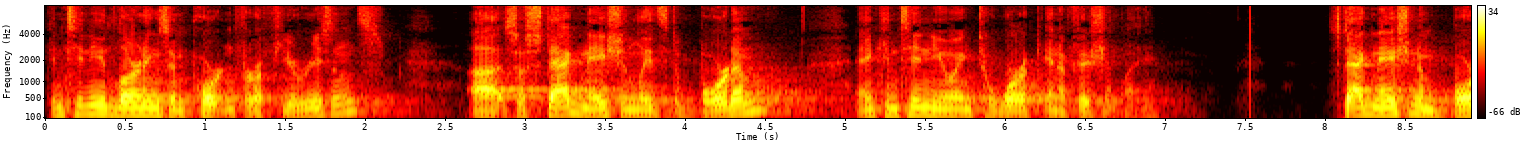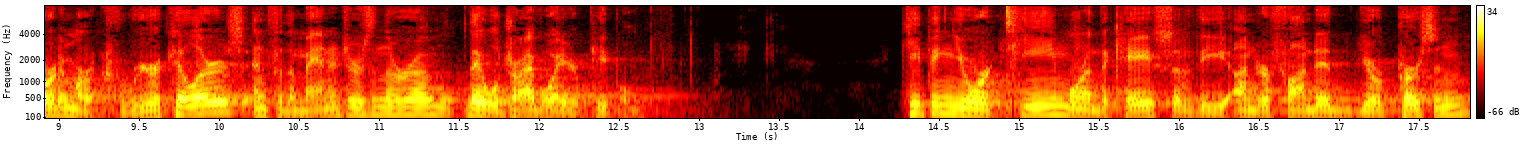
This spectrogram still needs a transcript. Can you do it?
Continued learning is important for a few reasons. Uh, so stagnation leads to boredom and continuing to work inefficiently. Stagnation and boredom are career killers, and for the managers in the room, they will drive away your people. Keeping your team, or in the case of the underfunded, your person,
